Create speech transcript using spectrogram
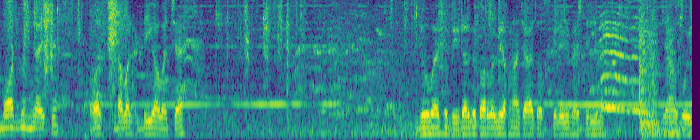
बहुत गुंजाइश है, और डबल हड्डी का बच्चा है। जो भाई ब्रीडर के तौर पर भी रखना चाहे तो उसके लिए बेहतरीन है। या कोई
